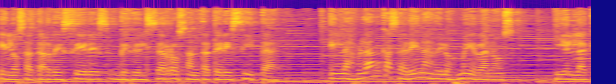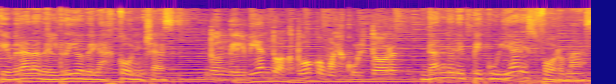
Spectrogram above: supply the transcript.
en los atardeceres desde el Cerro Santa Teresita, en las blancas arenas de los médanos y en la quebrada del río de las Conchas, donde el viento actuó como escultor dándole peculiares formas.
